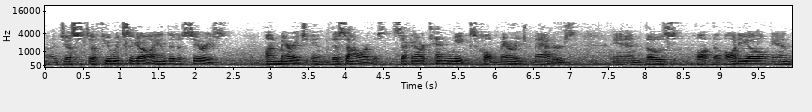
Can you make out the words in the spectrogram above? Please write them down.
Uh, just a few weeks ago, I ended a series on marriage in this hour, the second hour, 10 weeks, called Marriage Matters. And those the audio and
